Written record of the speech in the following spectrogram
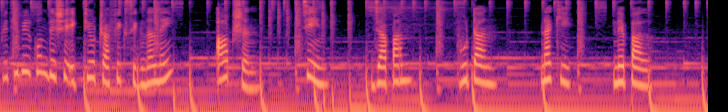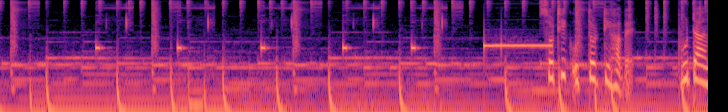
পৃথিবীর কোন দেশে একটিও ট্রাফিক সিগন্যাল নেই? অপশন, চীন, জাপান, ভুটান, নাকি নেপাল? সঠিক উত্তরটি হবে, ভুটান।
